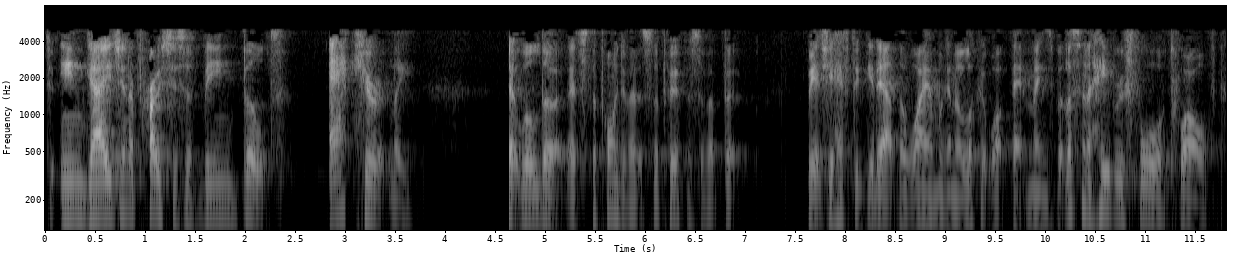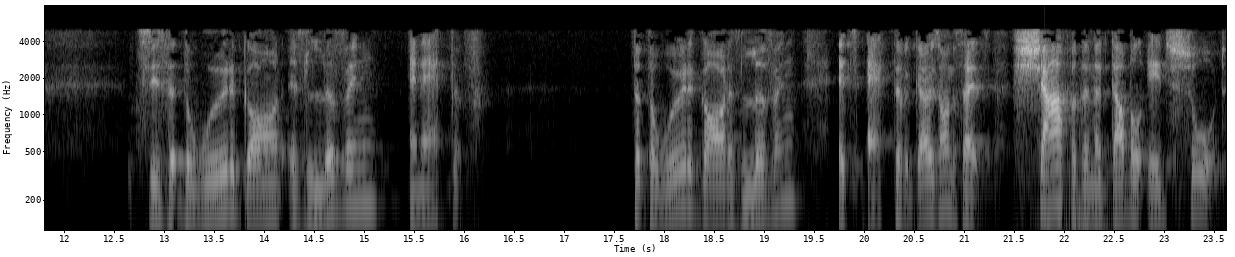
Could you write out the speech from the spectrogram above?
to engage in a process of being built accurately, it will do it. That's the point of it, it's the purpose of it. But we actually have to get out the way and we're going to look at what that means. But listen to Hebrew 4:12. It says that the word of God is living and active. That the word of God is living it's active. It goes on to say it's sharper than a double edged sword.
